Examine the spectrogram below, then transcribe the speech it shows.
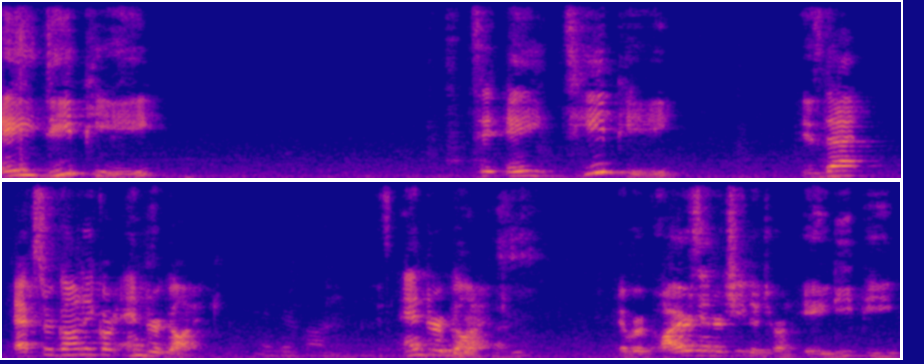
ADP to ATP is that exergonic or endergonic? Endergonic. It's endergonic. It requires energy to turn ADP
